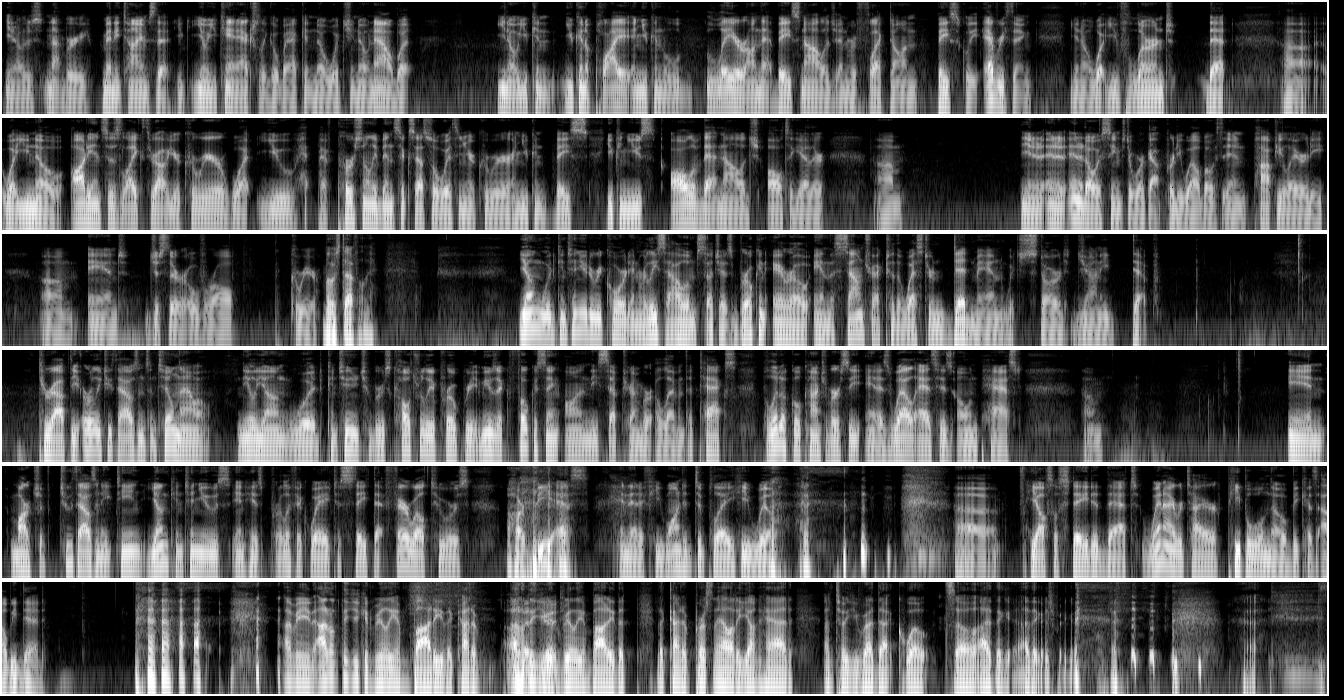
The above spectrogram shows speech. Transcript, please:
you know, there's not very many times that you you know you can't actually go back and know what you know now, but you know you can you can apply it and you can l- layer on that base knowledge and reflect on basically everything you know what you've learned that uh, what you know audiences like throughout your career what you ha- have personally been successful with in your career and you can base you can use all of that knowledge all together um, you know, and, it, and it always seems to work out pretty well both in popularity um, and just their overall career. Most definitely Young would continue to record and release albums such as Broken Arrow and the soundtrack to the western Dead Man, which starred Johnny Depp. Throughout the early 2000s until now, Neil Young would continue to produce culturally appropriate music focusing on the September 11th attacks, political controversy, and as well as his own past. Um, in March of 2018, Young continues in his prolific way to state that farewell tours are BS and that if he wanted to play, he will. uh, he also stated that when I retire, people will know because I'll be dead. I mean, I don't think you can really embody the kind of. Oh, I don't think you good. can really embody the the kind of personality Young had until you read that quote. So I think I think it was pretty good. Yeah,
